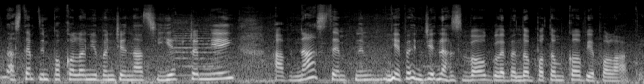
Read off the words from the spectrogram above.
W następnym pokoleniu będzie nas jeszcze mniej, a w następnym nie będzie nas w ogóle, będą potomkowie Polaków.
